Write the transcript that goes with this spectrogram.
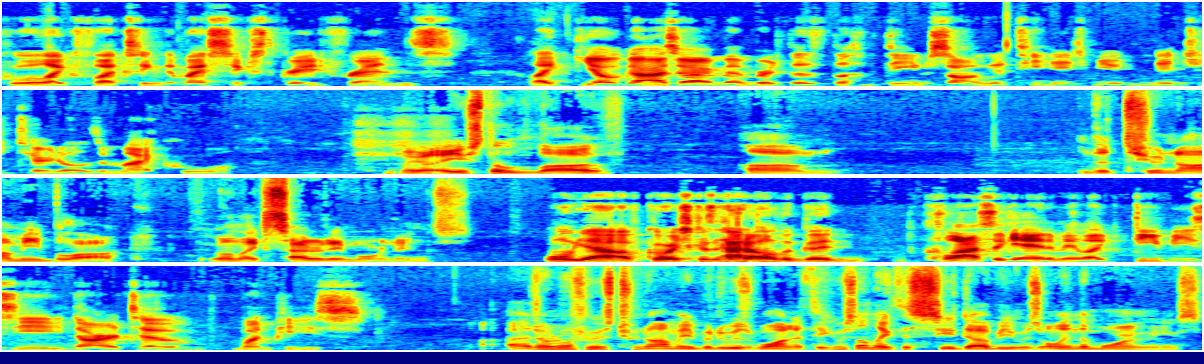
cool, like flexing to my sixth grade friends. Like, yo, guys, I remember the the theme song of Teenage Mutant Ninja Turtles. Am I cool? Oh my God, I used to love um the Toonami block on like Saturday mornings. Well, yeah, of course, because it had all the good classic anime like DBZ, Naruto, One Piece. I don't know if it was Toonami, but it was one. I think it was on like the CW. It was only in the mornings.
